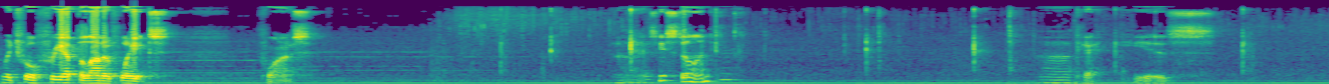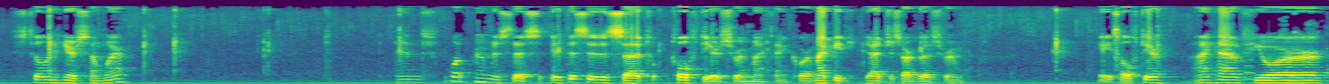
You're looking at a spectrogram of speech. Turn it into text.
Which will free up a lot of weight for us. Uh, is he still in here? Okay, he is still in here somewhere. And what room is this? This is uh, room, I think, or it might be uh, J'zargo's room. Hey, Tolfdir, I have your...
